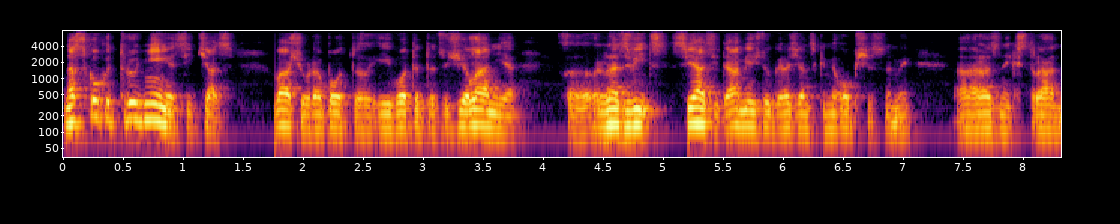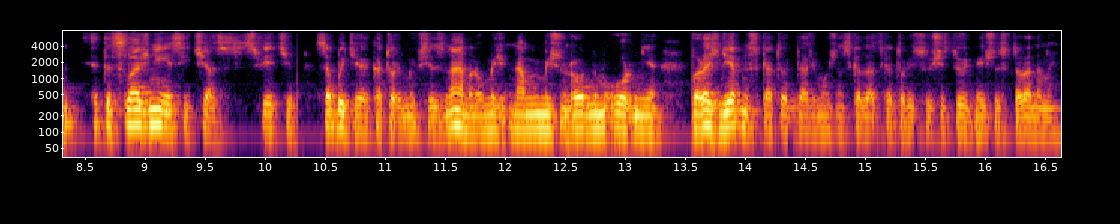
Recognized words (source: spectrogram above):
насколько труднее сейчас вашу работу и вот это желание э, развить связи да, между гражданскими обществами э, разных стран. Это сложнее сейчас в свете событий, которые мы все знаем, но на международном уровне, враждебность, которая даже можно сказать, которая существует между странами.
